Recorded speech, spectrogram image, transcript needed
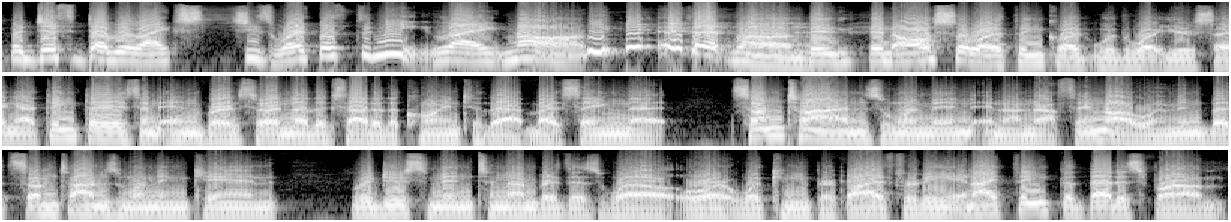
But just don't be like she's worthless to me, like mom. Um, and, and also, I think like with what you're saying, I think there is an inverse or another side of the coin to that by saying that sometimes women, and I'm not saying all women, but sometimes women can reduce men to numbers as well, or what can you provide for me? And I think that that is from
